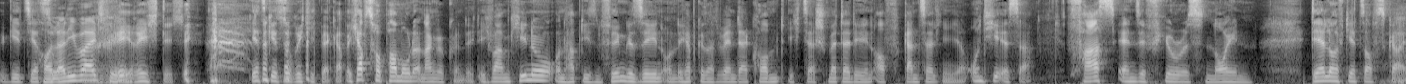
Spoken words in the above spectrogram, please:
geht's jetzt Holla so die Waldfee. ri- Richtig. Jetzt geht's so richtig bergab. Ich habe es vor ein paar Monaten angekündigt. Ich war im Kino und habe diesen Film gesehen und ich habe gesagt, wenn der kommt, ich zerschmetter den auf ganzer Linie. Und hier ist er. Fast and the Furious 9. Der läuft jetzt auf Sky.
